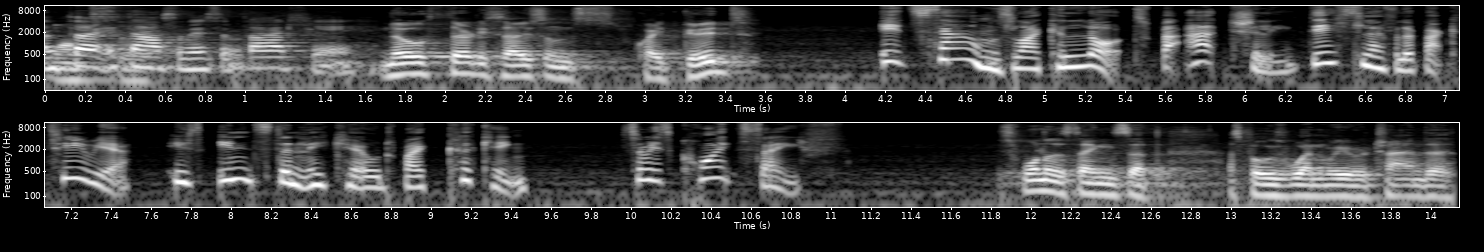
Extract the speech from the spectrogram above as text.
And 30,000 isn't bad for you. No, 30,000's quite good. It sounds like a lot, but actually, this level of bacteria is instantly killed by cooking, so it's quite safe. It's one of the things that I suppose when we were trying to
